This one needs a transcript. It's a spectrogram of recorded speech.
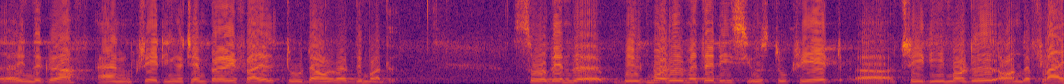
uh, in the graph and creating a temporary file to download the model. So then the build model method is used to create a 3D model on the fly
